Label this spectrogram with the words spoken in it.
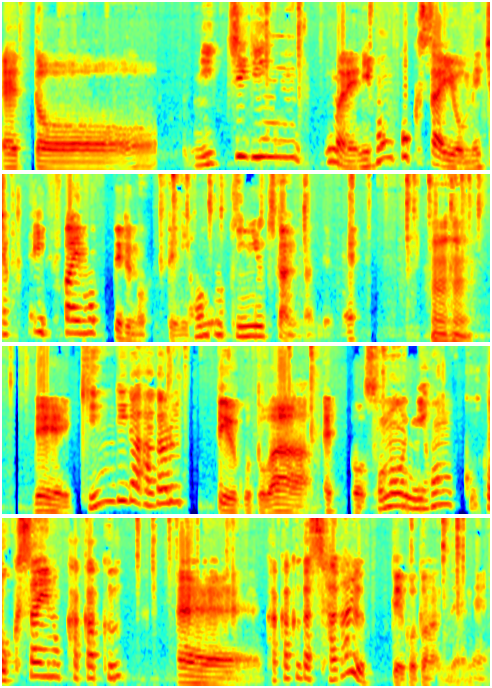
えっと、日銀、今ね、日本国債をめちゃくちゃいっぱい持ってるのって日本の金融機関なんだよね。うんうん、で、金利が上がるっていうことは、えっと、その日本国債の価格えー、価格が下がるっていうことなんだよね。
